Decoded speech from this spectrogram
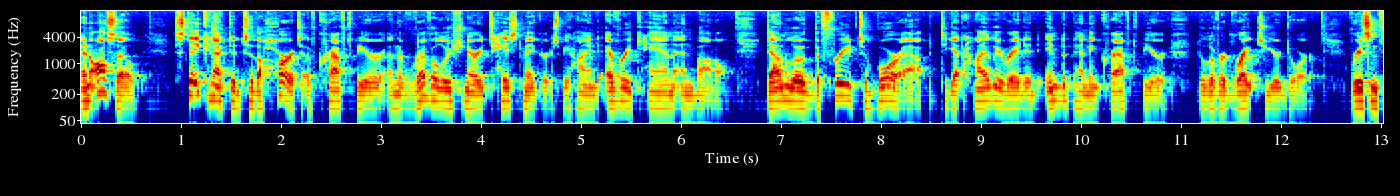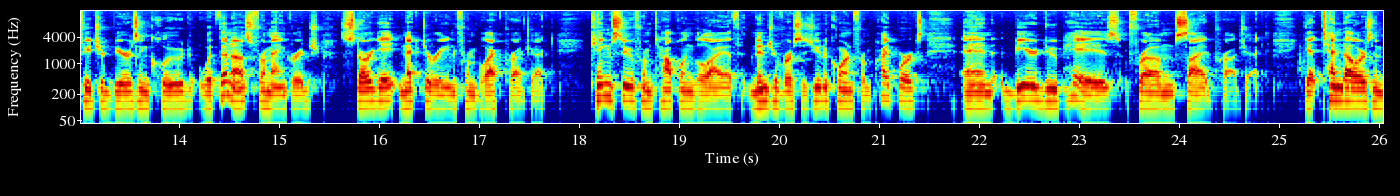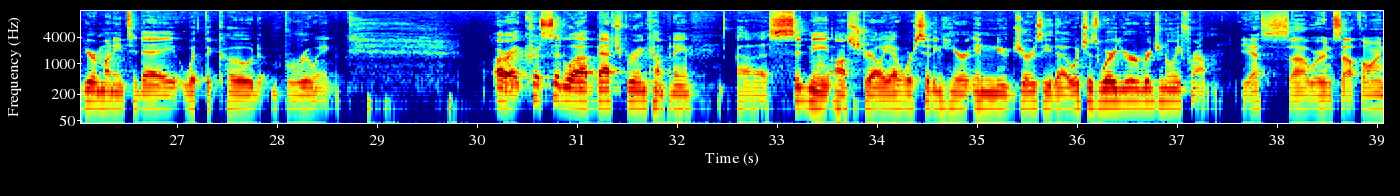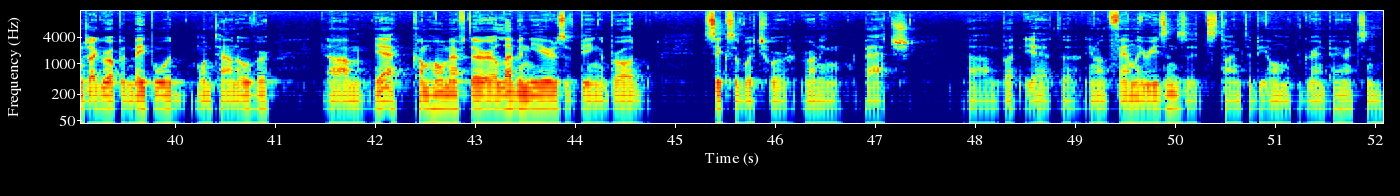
And also, Stay connected to the heart of craft beer and the revolutionary tastemakers behind every can and bottle. Download the free Tavour app to get highly rated independent craft beer delivered right to your door. Recent featured beers include Within Us from Anchorage, Stargate Nectarine from Black Project, King Sue from Toppling Goliath, Ninja vs. Unicorn from Pipeworks, and Bière du Pays from Side Project. Get $10 in beer money today with the code BREWING. All right, Chris Sidwa, Batch Brewing Company, uh, Sydney, Australia. We're sitting here in New Jersey, though, which is where you're originally from. Yes, uh, we're in South Orange. I grew up in Maplewood, one town over. Um, yeah, come home after 11 years of being abroad, six of which were running Batch. Um, but yeah, the you know family reasons, it's time to be home with the grandparents and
